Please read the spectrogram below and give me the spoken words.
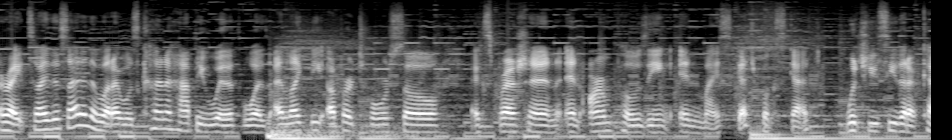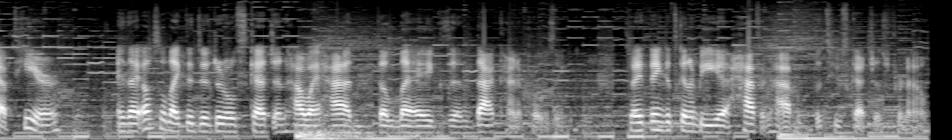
Alright, so I decided that what I was kind of happy with was I like the upper torso expression, and arm posing in my sketchbook sketch, which you see that I've kept here. And I also like the digital sketch and how I had the legs and that kind of posing. So I think it's going to be a half and half of the two sketches for now.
